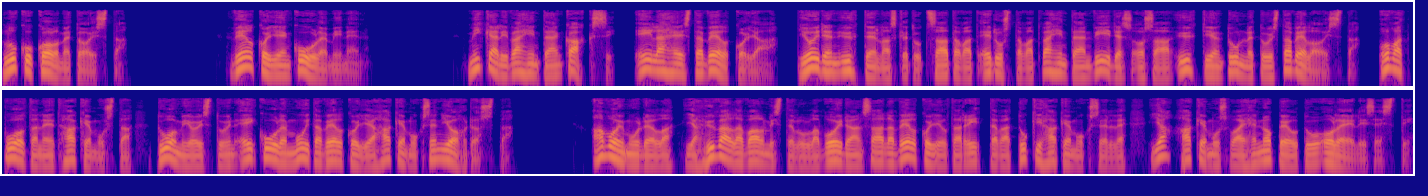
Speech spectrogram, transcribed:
Luku 13. Velkojien kuuleminen. Mikäli vähintään kaksi, ei läheistä velkojaa, joiden yhteenlasketut saatavat edustavat vähintään viidesosaa yhtiön tunnetuista veloista, ovat puoltaneet hakemusta, tuomioistuin ei kuule muita velkojia hakemuksen johdosta. Avoimuudella ja hyvällä valmistelulla voidaan saada velkojilta riittävä tuki hakemukselle ja hakemusvaihe nopeutuu oleellisesti.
